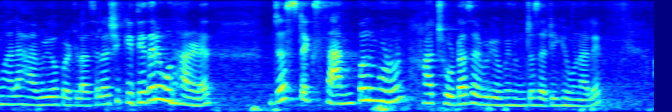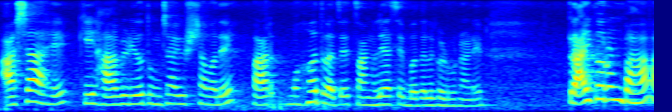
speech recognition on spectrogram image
तुम्हाला हा व्हिडिओ पटला असेल. अशी कितीतरी उदाहरणं आहेत. जस्ट एक सॅम्पल म्हणून हा छोटासा व्हिडिओ मी तुमच्यासाठी घेऊन आले. आशा आहे की हा व्हिडिओ तुमच्या आयुष्यामध्ये फार महत्त्वाचे चांगले असे बदल घडवून आणेल. ट्राय करून पहा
